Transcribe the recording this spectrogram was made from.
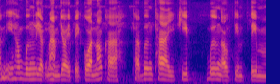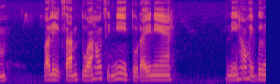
อันนี้ห้ามเบิ้งเรียกน้ำย่อยไปก่อนเนาะค่ะ ถ้าเบิ้งท้ายคลิปเบิ้งเอาเต็มเต็มว่าเลขสามตัวห้าสิมีตัวใดแน่อันนี้ห้าให้เบิ้ง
